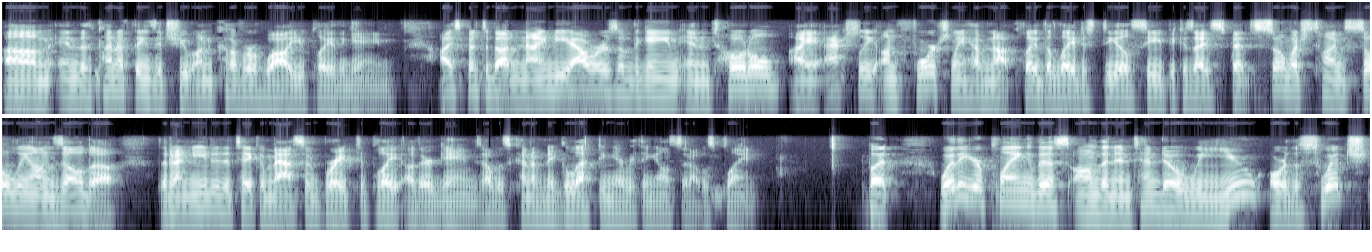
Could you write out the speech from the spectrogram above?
um, and the kind of things that you uncover while you play the game. I spent about 90 hours of the game in total. I actually, unfortunately, have not played the latest DLC because I've spent so much time solely on Zelda that I needed to take a massive break to play other games. I was kind of neglecting everything else that I was playing. But whether you're playing this on the Nintendo Wii U or the Switch,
